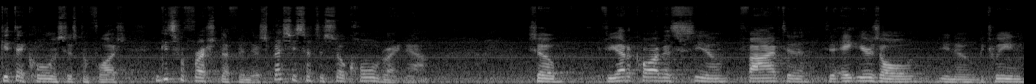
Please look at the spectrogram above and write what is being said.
get that cooling system flushed and get some fresh stuff in there, especially since it's so cold right now. So if you got a car that's, you know, five to, to eight years old, you know, between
